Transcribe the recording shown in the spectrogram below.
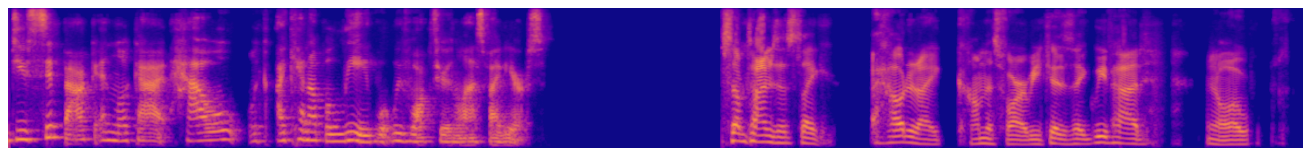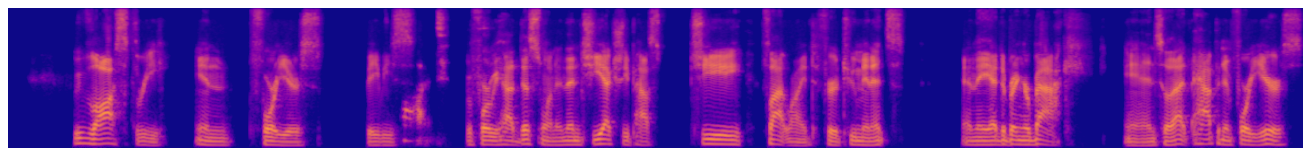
do you sit back and look at how, like, I cannot believe what we've walked through in the last five years? Sometimes it's like, how did I come this far? Because, like, we've had, you know, we've lost three in four years, babies. God before we had this one. And then she actually passed, she flatlined for two minutes and they had to bring her back. And so that happened in four years,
